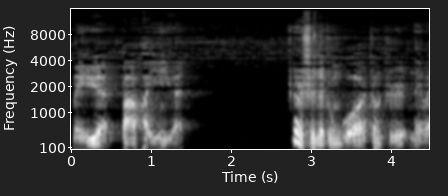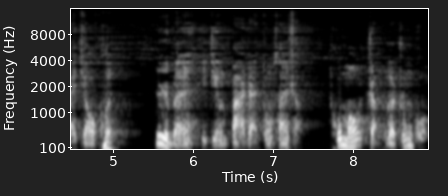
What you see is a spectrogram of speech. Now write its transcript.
每月八块银元。这时的中国正值内外交困，日本已经霸占东三省，图谋整个中国，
